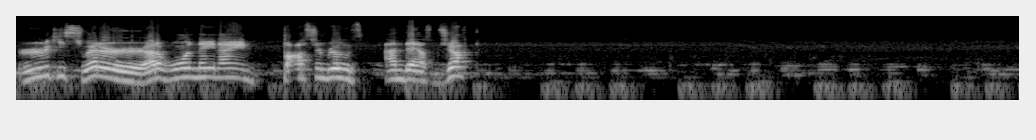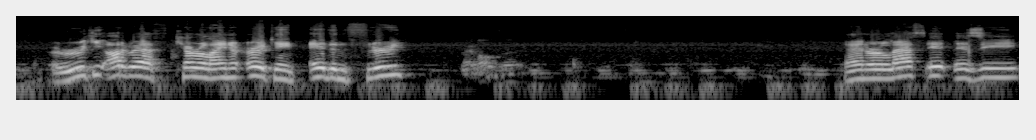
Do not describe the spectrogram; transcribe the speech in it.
Rookie sweater out of 199, Boston Bruins, Anders Bjork. Rookie autograph, Carolina Hurricane, Haydn Fleury. And our last hit is the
